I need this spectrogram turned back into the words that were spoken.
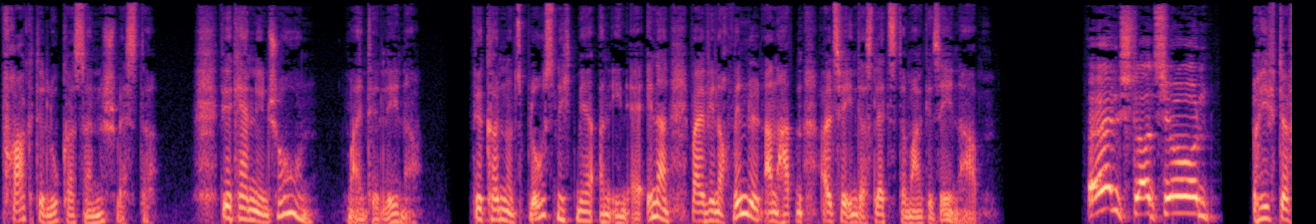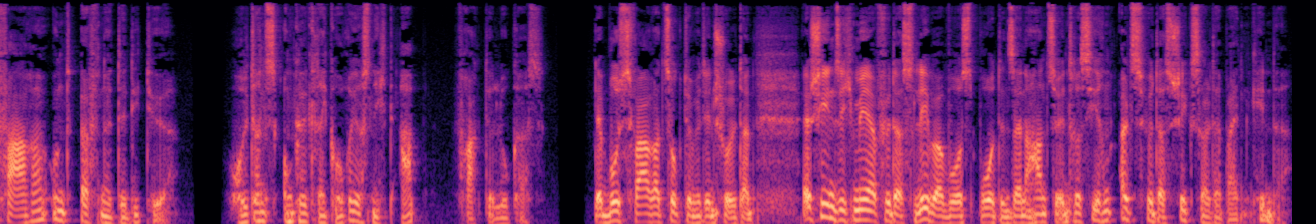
fragte Lukas seine Schwester. Wir kennen ihn schon, meinte Lena. Wir können uns bloß nicht mehr an ihn erinnern, weil wir noch Windeln anhatten, als wir ihn das letzte Mal gesehen haben. Endstation! rief der Fahrer und öffnete die Tür. Holt uns Onkel Gregorius nicht ab? fragte Lukas. Der Busfahrer zuckte mit den Schultern. Er schien sich mehr für das Leberwurstbrot in seiner Hand zu interessieren, als für das Schicksal der beiden Kinder.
